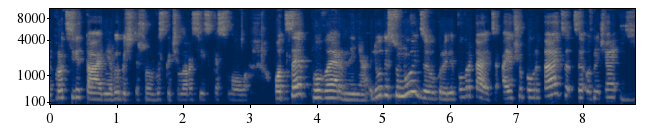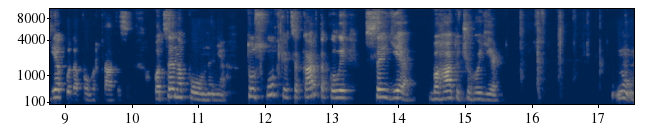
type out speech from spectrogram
процвітання. Вибачте, що вискочило російське слово. Оце повернення. Люди сумують за Україною, повертаються. А якщо повертаються, це означає є куди повертатися. Оце наповнення. Туз кубків це карта, коли все є, багато чого є. Ну,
